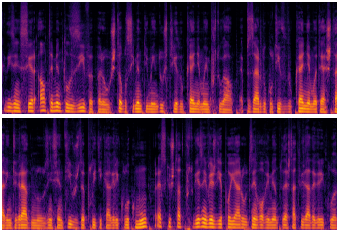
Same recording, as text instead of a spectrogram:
que dizem ser altamente lesiva para o estabelecimento de uma indústria do cânhamo em Portugal. Apesar do cultivo do cânhamo até estar integrado nos incentivos da política agrícola comum, parece que o Estado português, em vez de apoiar o desenvolvimento desta atividade agrícola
